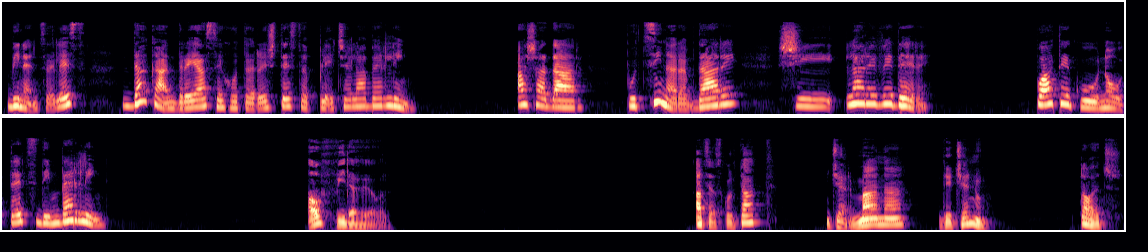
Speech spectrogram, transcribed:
Bineînțeles, dacă Andreas se hotărăște să plece la Berlin. Așadar, puțină răbdare și la revedere! Poate cu noutăți din Berlin. Auf Wiederhören. Ați ascultat Germana, de ce nu? Deutsch.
